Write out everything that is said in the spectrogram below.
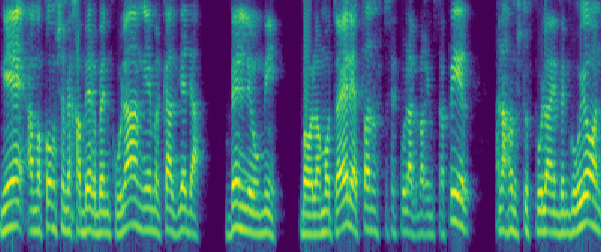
נהיה המקום שמחבר בין כולם, נהיה מרכז ידע בינלאומי בעולמות האלה, יצרנו שיתופי פעולה כבר עם ספיר, אנחנו בשיתוף פעולה עם בן גוריון,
